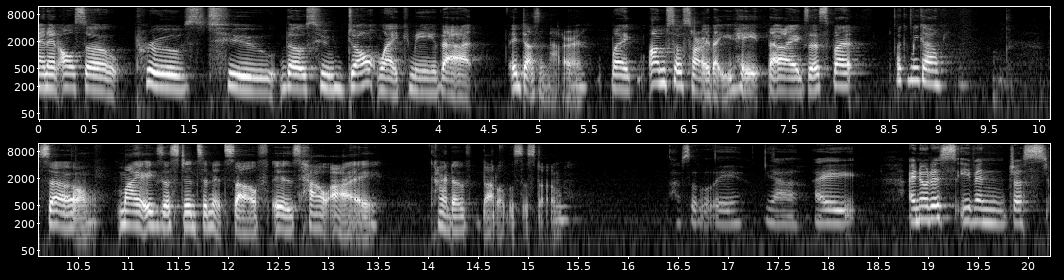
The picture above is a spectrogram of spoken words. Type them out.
And it also proves to those who don't like me that it doesn't matter. Like, I'm so sorry that you hate that I exist, but look at me go. So, my existence in itself is how I kind of battle the system. Absolutely. Yeah. I I notice even just,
